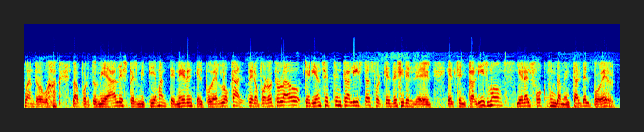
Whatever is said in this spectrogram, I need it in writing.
cuando la oportunidad les permitía mantener el poder local, pero por otro lado querían ser centralistas porque es decir, el, el, el centralismo era el foco fundamental del poder.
